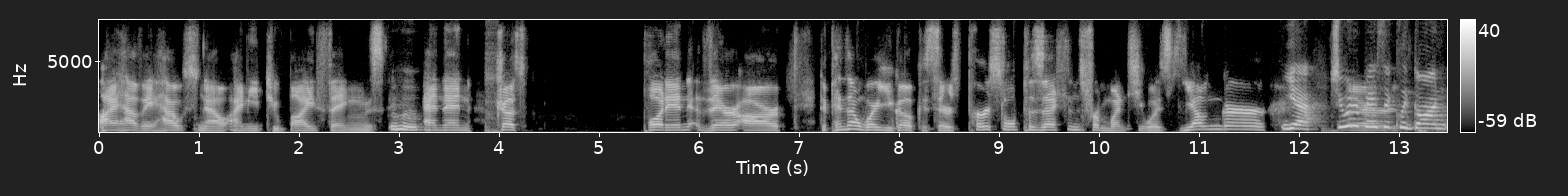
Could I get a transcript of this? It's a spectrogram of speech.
I have a house now, I need to buy things, hmm and then just put in there are depends on where you go because there's personal possessions from when she was younger Yeah, she would have basically gone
